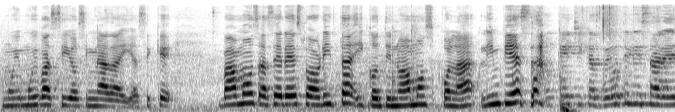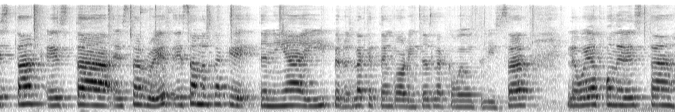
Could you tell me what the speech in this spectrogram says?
muy, muy vacío, sin nada ahí. Así que Vamos a hacer eso ahorita y continuamos con la limpieza. Ok, chicas, voy a utilizar esta, esta, esta red. Esta no es la que tenía ahí, pero es la que tengo ahorita, es la que voy a utilizar. Le voy a poner esta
